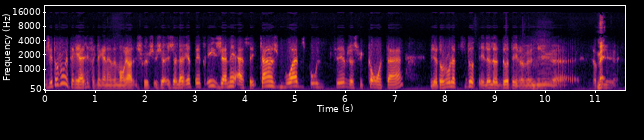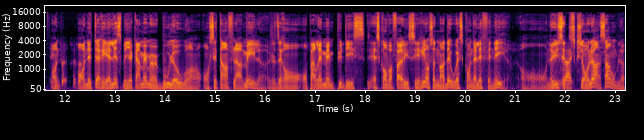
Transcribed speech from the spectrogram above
J'ai toujours été réaliste avec le Canadien de Montréal. Je, je, je, je le répéterai jamais assez. Quand je vois du positif, je suis content. Il y a toujours le petit doute. Et là, le doute est revenu. euh, revenu- et on- ça, c'est ça. On était réaliste, mais il y a quand même un bout là où on, on s'est enflammé. Là. Je veux dire, on, on parlait même plus des est-ce qu'on va faire des séries? On se demandait où est-ce qu'on allait finir. On, a eu cette discussion-là ensemble. là.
